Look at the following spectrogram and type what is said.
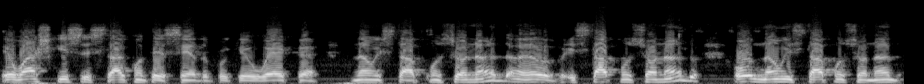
eu acho que isso está acontecendo porque o ECA não está funcionando, eh, está funcionando ou não está funcionando.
